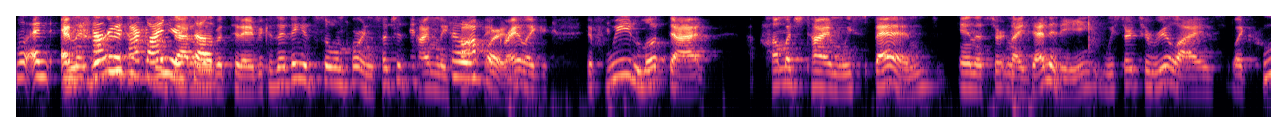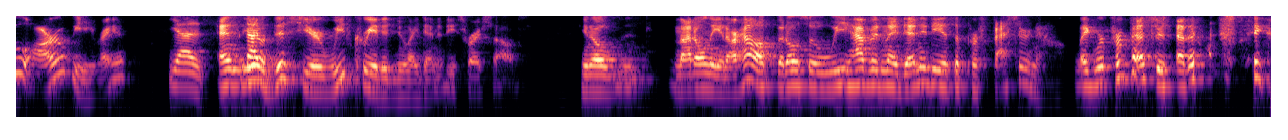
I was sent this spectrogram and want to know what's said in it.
Well, and and, and how we're you define that a yourself. little bit today because I think it's so important. It's such a timely so topic, important. right? Like if we looked at how much time we spend in a certain identity, we start to realize like who are we, right? Yes. And that- you know, this year we've created new identities for ourselves. You know, not only in our health, but also we have an identity as a professor now. Like we're professors, Heather. like,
